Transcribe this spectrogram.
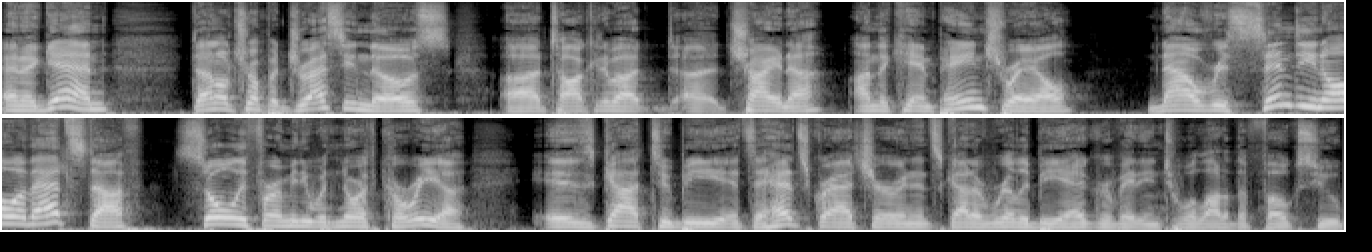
And again, Donald Trump addressing those, uh, talking about uh, China on the campaign trail, now rescinding all of that stuff solely for a meeting with North Korea is got to be it's a head scratcher and it's got to really be aggravating to a lot of the folks who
